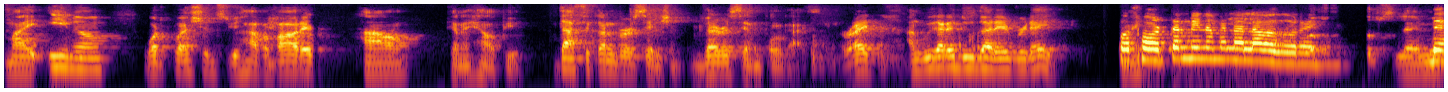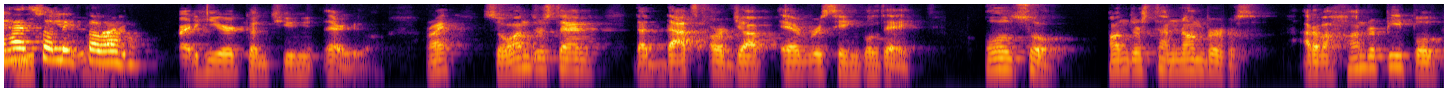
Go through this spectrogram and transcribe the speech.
my email. What questions do you have about it? How can I help you? That's the conversation. Very simple, guys. Right? And we got to do that every day. Por right? favor, termíname la lavadora. Oops, let me, Deja solito abajo. Right here, continue. There you go. Right? So understand that that's our job every single day. Also, understand numbers. Out of 100 people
